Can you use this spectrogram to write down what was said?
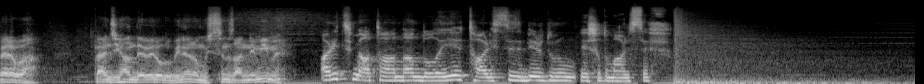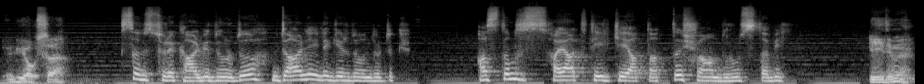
Merhaba. Ben Cihan Develoğlu. Beni aramışsınız. Annem iyi mi? Aritmi atağından dolayı talihsiz bir durum yaşadı maalesef. Yoksa Kısa bir süre kalbi durdu. Müdahaleyle geri döndürdük. Hastamız hayati tehlikeyi atlattı. Şu an durum stabil. iyi değil mi?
